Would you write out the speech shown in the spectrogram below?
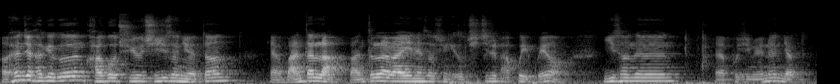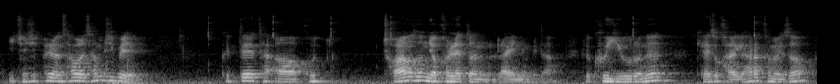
어, 현재 가격은 과거 주요 지지선이었던 약 만달러, 만달러 라인에서 지금 계속 지지를 받고 있고요. 이 선은 보시면은 약 2018년 4월 30일 그때 다, 어, 곧 저항선 역할을 했던 라인입니다. 그 이후로는 계속 가격이 하락하면서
